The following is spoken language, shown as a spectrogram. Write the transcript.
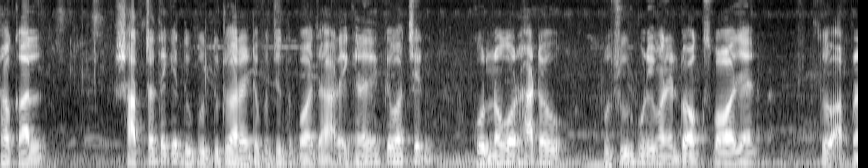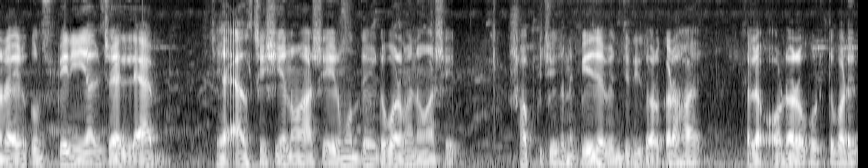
সকাল সাতটা থেকে দুপুর দুটো আড়াইটা পর্যন্ত পাওয়া যায়। আর এখানে দেখতে পাচ্ছেন, কোন্নগর হাটেও প্রচুর পরিমাণে ডগস পাওয়া যায়। তো আপনারা এরকম স্পেনিয়াল চাই ল্যাব চাই অ্যালসেশিয়ানও আসে, এর মধ্যে ডোবারম্যানও আসে সব কিছু এখানে পেয়ে যাবেন। যদি দরকার হয়, তাহলে অর্ডারও করতে পারেন।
